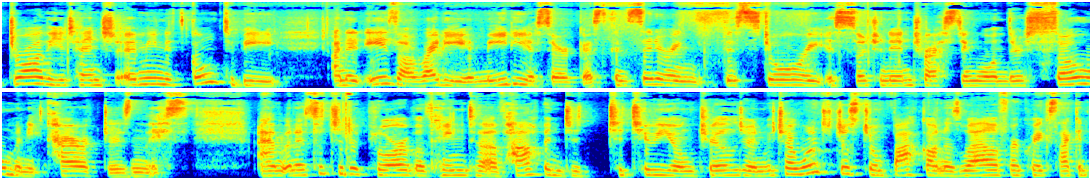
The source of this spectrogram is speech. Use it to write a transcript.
draw the attention. I mean, it's going to be, and it is already a media circus, considering this story is such an interesting one. There's so many characters in this. Um, and it's such a deplorable thing to have happened to, to two young children, which I want to just jump back on as well for a quick second.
